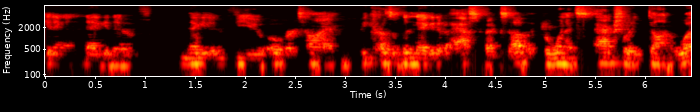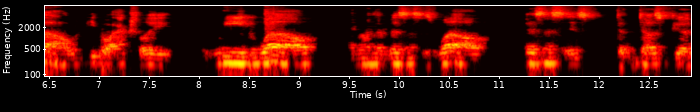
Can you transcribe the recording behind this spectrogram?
getting a negative negative view over time because of the negative aspects of it. But when it's actually done well, when people actually lead well, and run their business as well, business is does good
